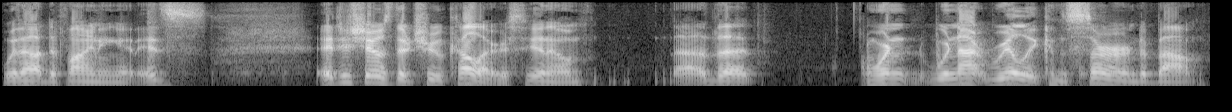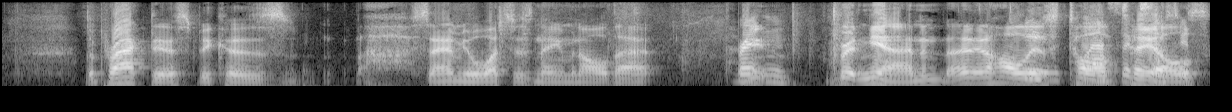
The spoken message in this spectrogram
without defining it. It's it just shows their true colors, you know, uh, that we're we're not really concerned about the practice because ah, Samuel, what's his name, and all that. Brinton. Brinton, yeah, and, and all his tall tales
